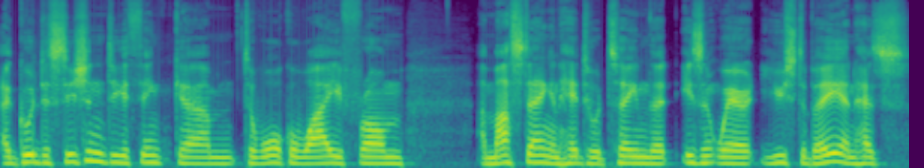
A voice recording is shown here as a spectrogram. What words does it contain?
A good decision, do you think, um, to walk away from a Mustang and head to a team that isn't where it used to be and has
